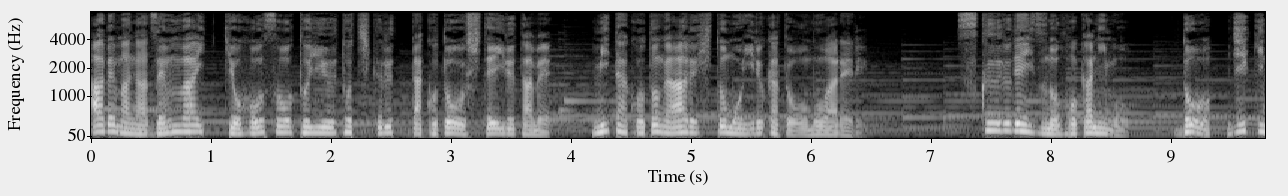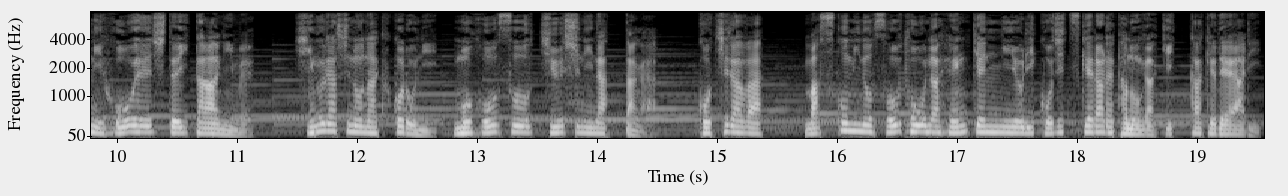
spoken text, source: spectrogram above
アベマが全話一挙放送という土地狂ったことをしているため見たことがある人もいるかと思われる。スクールデイズの他にも同時期に放映していたアニメ「日暮らしの泣く頃に」も放送中止になったがこちらはマスコミの相当な偏見によりこじつけられたのがきっかけであり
